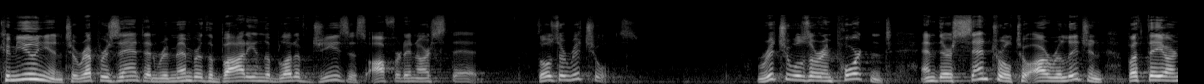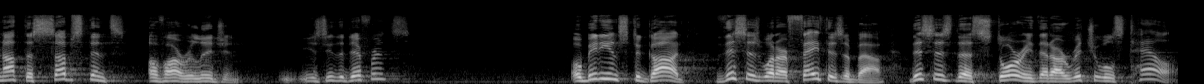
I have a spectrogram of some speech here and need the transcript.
Communion to represent and remember the body and the blood of Jesus offered in our stead. Those are rituals. Rituals are important and they're central to our religion, but they are not the substance of our religion. You see the difference? Obedience to God, this is what our faith is about. This is the story that our rituals tell.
